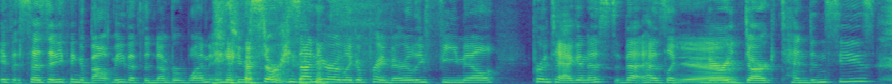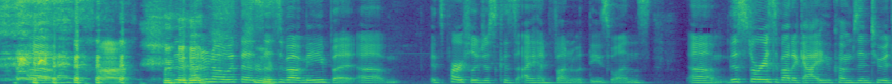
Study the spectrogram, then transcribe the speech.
if it says anything about me that the number one and two stories on here are like a primarily female protagonist that has like Yeah. very dark tendencies. Um, Huh. I don't know what that says about me, but um, it's partially just because I had fun with these ones. Um, this story is about a guy who comes into a,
